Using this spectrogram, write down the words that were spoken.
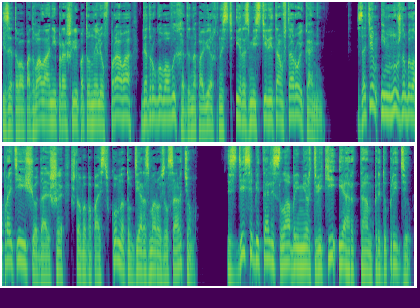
Из этого подвала они прошли по туннелю вправо до другого выхода на поверхность и разместили там второй камень. Затем им нужно было пройти еще дальше, чтобы попасть в комнату, где разморозился Артем. Здесь обитали слабые мертвяки, и Артам предупредил.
